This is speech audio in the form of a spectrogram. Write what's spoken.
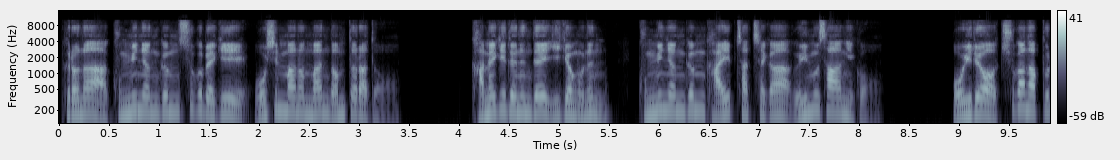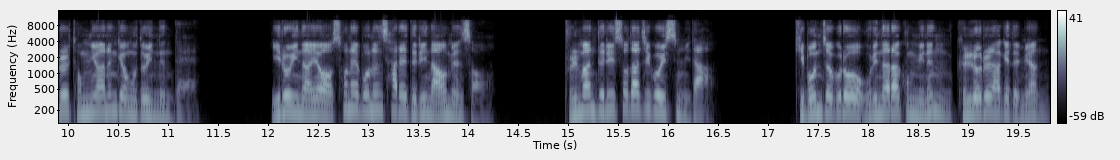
그러나 국민연금 수급액이 50만 원만 넘더라도 감액이 되는데 이 경우는 국민연금 가입 자체가 의무사항이고 오히려 추가 납부를 독려하는 경우도 있는데 이로 인하여 손해보는 사례들이 나오면서 불만들이 쏟아지고 있습니다. 기본적으로 우리나라 국민은 근로를 하게 되면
